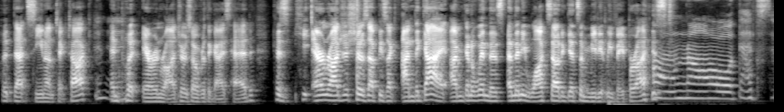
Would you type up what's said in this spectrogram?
put that scene on TikTok and Mm-hmm. put Aaron Rodgers over the guy's head because he Aaron Rodgers shows up. He's like, "I'm the guy. I'm gonna win this," and then he walks out and gets immediately vaporized. Oh no, that's so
